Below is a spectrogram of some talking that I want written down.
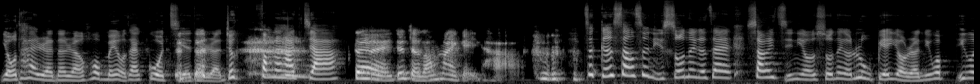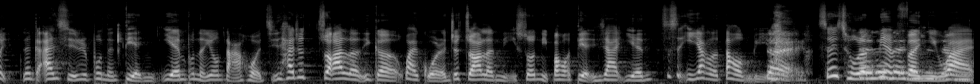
犹太人的人或没有在过节的人，就放在他家。对，就假装卖给他。这跟上次你说那个在上一集你有说那个路边有人因为因为那个安息日不能点烟，不能用打火机，他就抓了一个外国人，就抓了你说你帮我点一下烟，这是一样的道理。对，所以除了面粉以外，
